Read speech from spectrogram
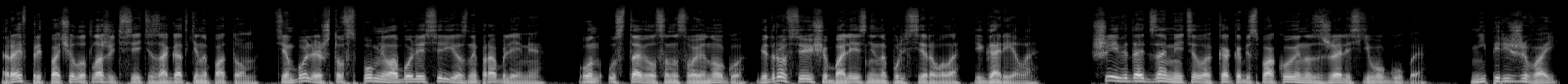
Райф предпочел отложить все эти загадки на потом, тем более, что вспомнил о более серьезной проблеме. Он уставился на свою ногу, бедро все еще болезненно пульсировало и горело. Шея, видать, заметила, как обеспокоенно сжались его губы. «Не переживай.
